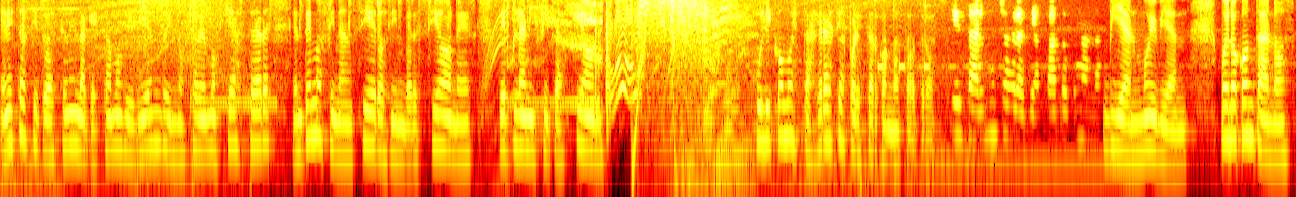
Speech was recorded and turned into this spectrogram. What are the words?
en esta situación en la que estamos viviendo y no sabemos qué hacer en temas financieros, de inversiones, de planificación. Juli, ¿cómo estás? Gracias por estar con nosotros. ¿Qué tal? Muchas gracias, Pato. ¿Cómo andas? Bien, muy bien. Bueno, contanos,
